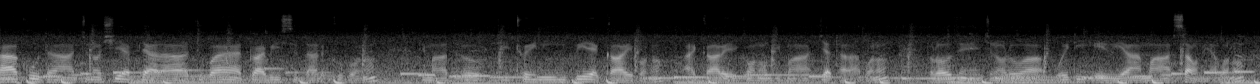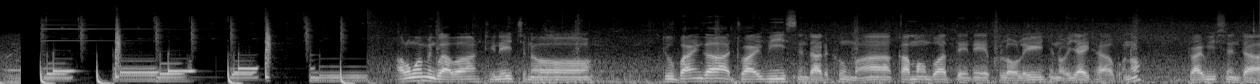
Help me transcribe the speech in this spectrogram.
ဒါအခုဒါကျွန်တော်ရှေ့ရပြတာဒူဘိုင်းက driving center တစ်ခုပေါ့နော်ဒီမှာသူတို့ဒီ training ပေးတဲ့ကားတွေပေါ့နော်အဲကားတွေအကုန်လုံးဒီမှာပြတ်ထားတာပေါ့နော်ဘလို့ဆိုရင်ကျွန်တော်တို့က waiting area မှာစောင့်နေရပါတော့အားလုံးပဲမင်္ဂလာပါဒီနေ့ကျွန်တော်ဒူဘိုင်းက driving center တစ်ခုမှာကားမောင်းသွားတင်တဲ့ vlog လေးကျွန်တော်ရိုက်ထားတာပေါ့နော် driving center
